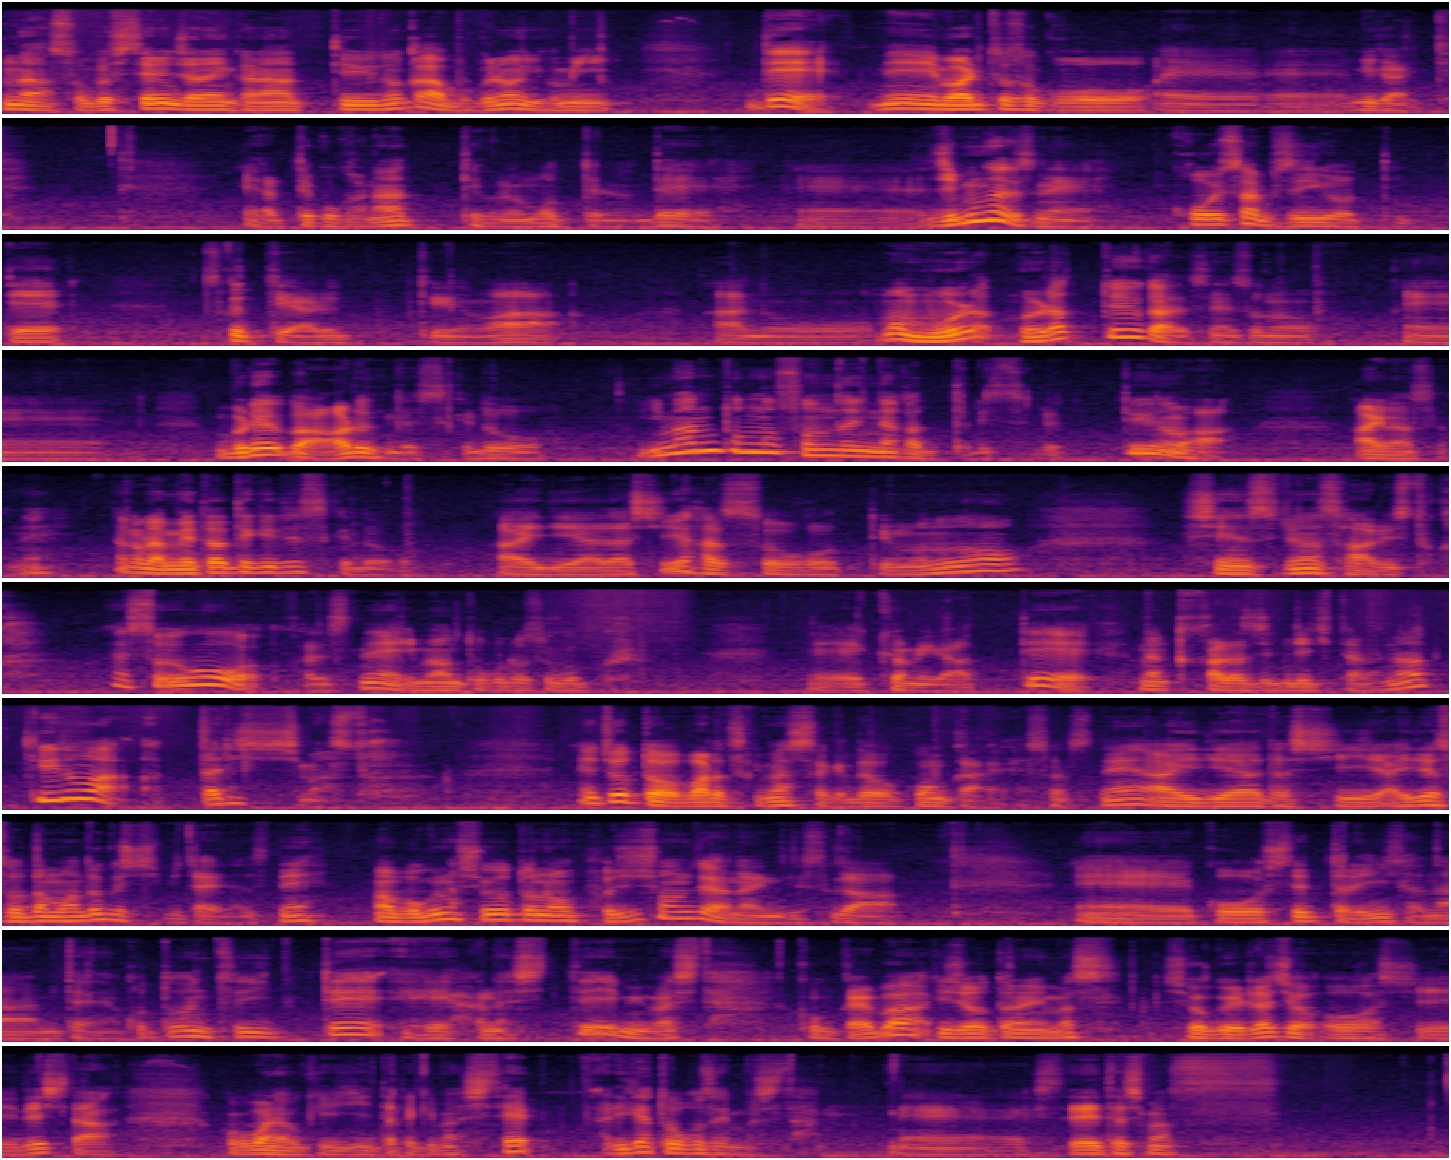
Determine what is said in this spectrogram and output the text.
まあ即してるんじゃないかなっていうのが僕の読みで、ね、割とそこを、えー、磨いてやっていこうかなっていうふうに思ってるので、えー、自分がですねこういうサービスいいよって言って作ってやるっていうのはあのまあ村村というかですねその、えー、ブレはあるんですけど今のとこそんなになかったりするっていうのはありますよね。だからメタ的ですけどアイディアだし発想法っていうものの支援するようなサービスとか。そういう方がですね今のところすごく、えー、興味があってなんか形にできたらなっていうのはあったりしますと。えちょっとばらつきましたけど今回そうですねアイデアだしアイデア相談窓口みたいなですね、まあ、僕の仕事のポジションではないんですが、えー、こうしていったらいいかなみたいなことについて、えー、話してみました。今回は以上となります。食料ラジオ大橋でした。ここまでお聴きいただきましてありがとうございました、えー、失礼いたします。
